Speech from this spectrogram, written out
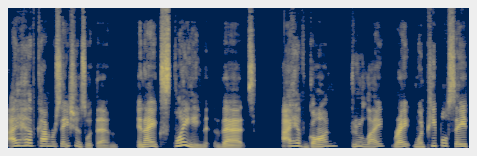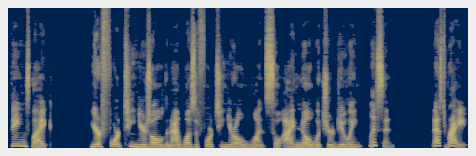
I have conversations with them and I explain that I have gone through life, right? When people say things like, you're 14 years old and I was a 14 year old once, so I know what you're doing. Listen, that's right.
